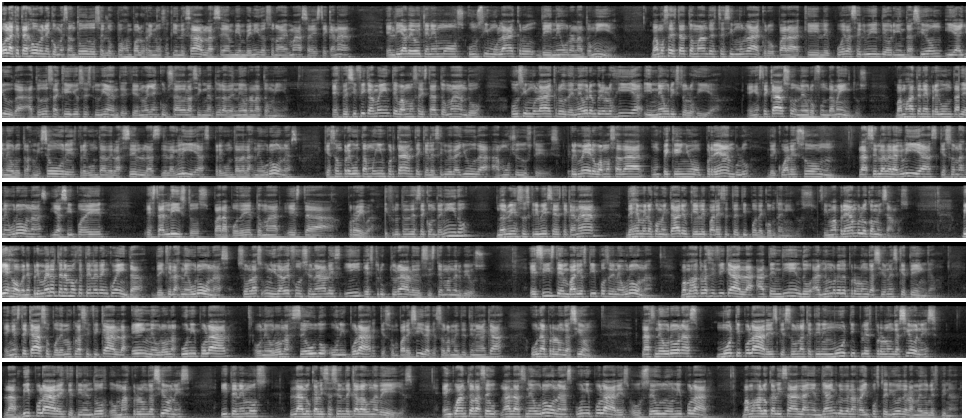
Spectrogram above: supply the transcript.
Hola, ¿qué tal jóvenes? ¿Cómo están todos? El doctor Juan Pablo Reynoso quien les habla. Sean bienvenidos una vez más a este canal. El día de hoy tenemos un simulacro de neuroanatomía. Vamos a estar tomando este simulacro para que le pueda servir de orientación y ayuda a todos aquellos estudiantes que no hayan cursado la asignatura de neuroanatomía. Específicamente vamos a estar tomando un simulacro de neuroembriología y neurohistología. En este caso, neurofundamentos. Vamos a tener preguntas de neurotransmisores, preguntas de las células de las glías, preguntas de las neuronas, que son preguntas muy importantes que les sirve de ayuda a muchos de ustedes. Primero vamos a dar un pequeño preámbulo de cuáles son las células de las glías, qué son las neuronas y así poder estar listos para poder tomar esta prueba. Disfruten de este contenido, no olviden suscribirse a este canal, déjenme en los comentarios qué les parece este tipo de contenidos. Sin más preámbulo, comenzamos. Bien jóvenes, primero tenemos que tener en cuenta de que las neuronas son las unidades funcionales y estructurales del sistema nervioso. Existen varios tipos de neuronas. Vamos a clasificarla atendiendo al número de prolongaciones que tengan. En este caso podemos clasificarla en neurona unipolar o neurona pseudo unipolar, que son parecidas, que solamente tienen acá una prolongación. Las neuronas multipolares, que son las que tienen múltiples prolongaciones, las bipolares que tienen dos o más prolongaciones y tenemos la localización de cada una de ellas. En cuanto a las, neuronas unipolares o pseudo unipolar, vamos a localizarla en el ganglio de la raíz posterior de la médula espinal.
